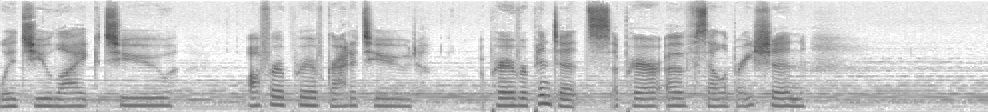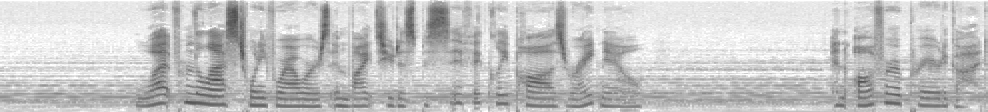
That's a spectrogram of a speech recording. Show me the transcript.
Would you like to offer a prayer of gratitude a prayer of repentance, a prayer of celebration. What from the last 24 hours invites you to specifically pause right now and offer a prayer to God?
